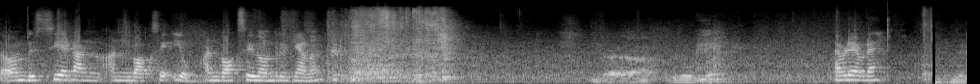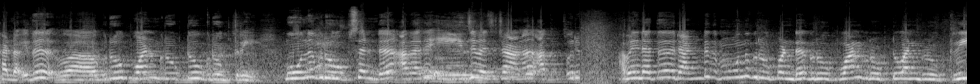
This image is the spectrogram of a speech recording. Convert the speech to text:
സോ അവൻ ബിസി ആയിട്ട് അൺ അൺബോക്സ് ചെയ്യോ അൺബോക്സ് ചെയ്തുകൊണ്ടിരിക്കുകയാണ് എവിടെ എവിടെ? കണ്ടോ ഇത് group one group two group three മൂന്ന് ഗ്രൂപ്പ്സ് ഉണ്ട്. അതായത് ഏജ് വെച്ചിട്ടാണ് അത് ഒരു അപ്പൊ ഇതിന്റെ അകത്ത് രണ്ട് മൂന്ന് ഗ്രൂപ്പ് ഉണ്ട്. Group one group two and group three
